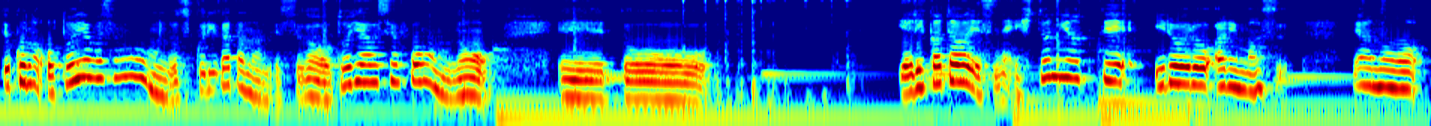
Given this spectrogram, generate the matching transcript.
で、このお問い合わせフォームの作り方なんですが、お問い合わせフォームの、えっ、ー、と、やり方はですね、人によっていろいろあります。で、あの、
